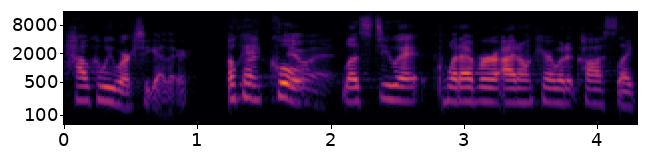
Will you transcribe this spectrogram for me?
"How can we work together?" Okay, Let's cool. do. Let's do it. Whatever. I don't care what it costs. Like,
